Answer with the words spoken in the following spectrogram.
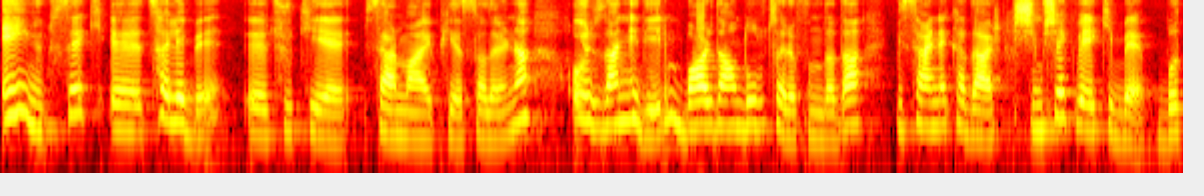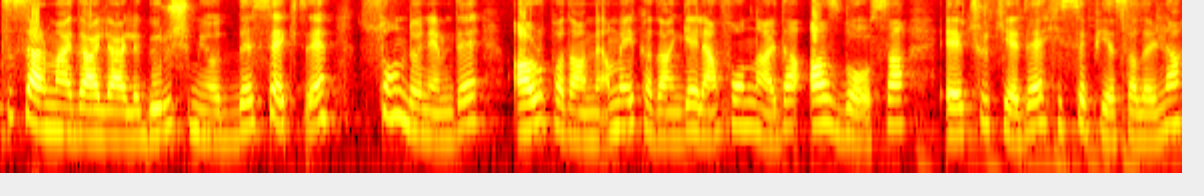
en yüksek e, talebi e, Türkiye sermaye piyasalarına. O yüzden ne diyelim bardağın dolu tarafında da biz her ne kadar Şimşek ve ekibi batı sermayedarlarla görüşmüyor desek de son dönemde Avrupa'dan ve Amerika'dan gelen fonlar da az da olsa e, Türkiye'de hisse piyasalarına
